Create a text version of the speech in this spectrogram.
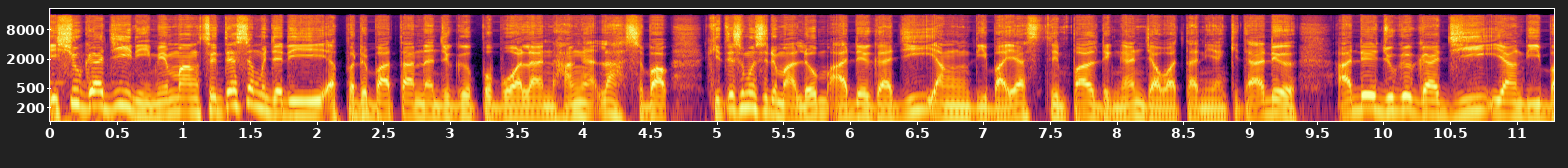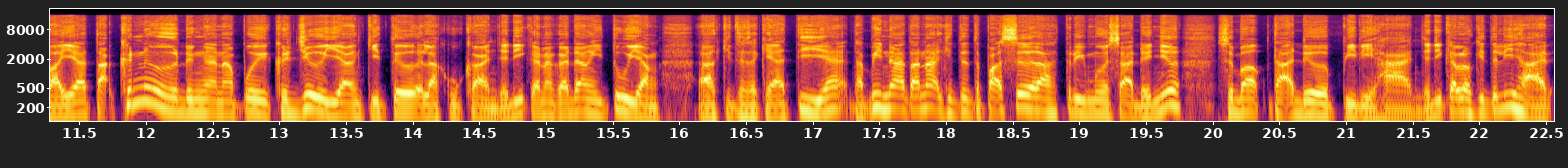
Isu gaji ni memang sentiasa menjadi uh, perdebatan dan juga perbualan hangat lah sebab kita semua sudah maklum ada gaji yang dibayar setimpal dengan jawatan yang kita ada. Ada juga gaji yang dibayar tak kena dengan apa kerja yang kita lakukan. Jadi kadang-kadang itu yang uh, kita sakit hati ya. Tapi nak tak nak kita terpaksa lah terima seadanya sebab tak ada pilihan. Jadi kalau kita lihat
